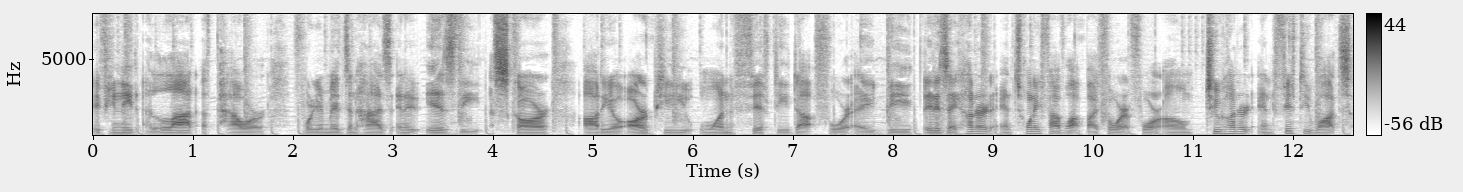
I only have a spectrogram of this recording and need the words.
if you need a lot of power for your mids and highs, and it is the Skar Audio RP 150.4AB. It is a 125 watt by 4 at 4 ohm, 250 watts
